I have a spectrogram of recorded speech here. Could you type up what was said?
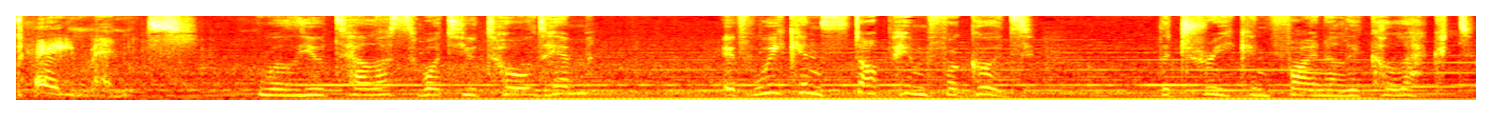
payment. Will you tell us what you told him? If we can stop him for good, the tree can finally collect.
